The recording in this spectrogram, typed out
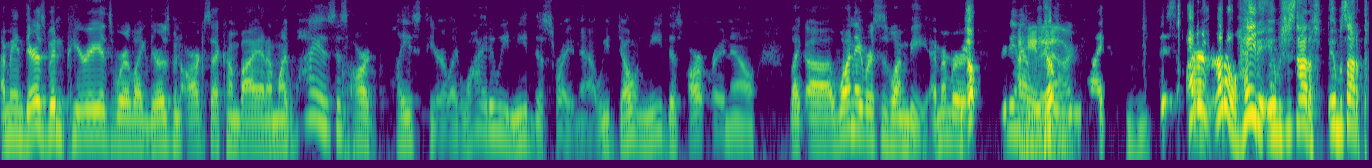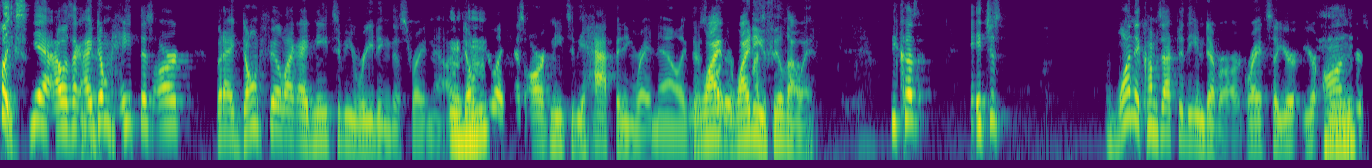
I mean, there's been periods where like there's been arcs that come by, and I'm like, why is this arc placed here? Like, why do we need this right now? We don't need this arc right now. Like, uh, one A versus one B. I remember Yep. Reading I that hated week that arc. being like Mhm. this. I don't I don't hate it. It was just out of it was out of place. yeah, I was like, I don't hate this arc, but I don't feel like I need to be reading this right now. I don't Mhm. feel like this arc needs to be happening right now. Like, there's why why do you feel that way? because it just one it comes after the endeavor arc right so you're you're on Mhm. this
